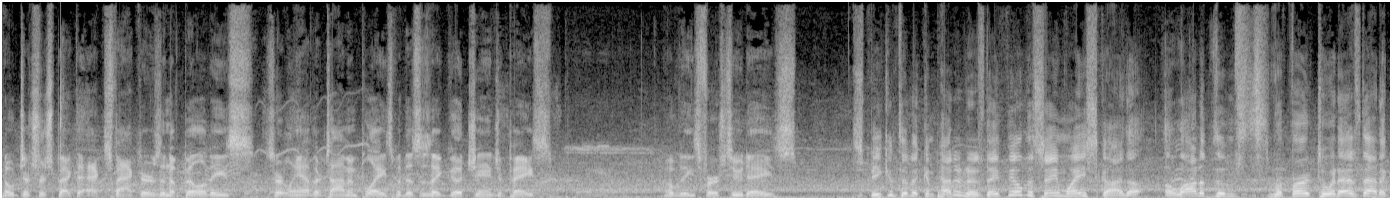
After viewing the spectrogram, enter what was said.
No disrespect to X factors and abilities. Certainly have their time and place, but this is a good change of pace over these first two days. Speaking to the competitors, they feel the same way, Scott. A, a lot of them refer to it as that, a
